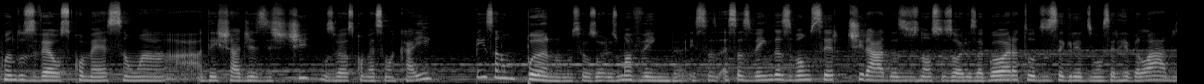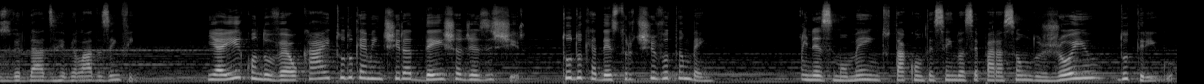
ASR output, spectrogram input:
quando os véus começam a, a deixar de existir, os véus começam a cair, Pensa num pano nos seus olhos, uma venda. Essas, essas vendas vão ser tiradas dos nossos olhos agora, todos os segredos vão ser revelados, verdades reveladas, enfim. E aí, quando o véu cai, tudo que é mentira deixa de existir. Tudo que é destrutivo também. E nesse momento está acontecendo a separação do joio do trigo.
